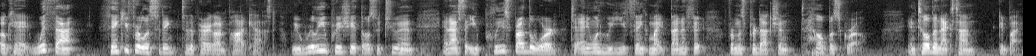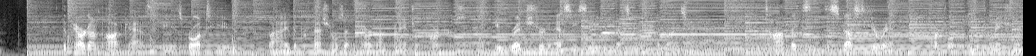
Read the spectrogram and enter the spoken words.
Okay, with that, thank you for listening to the Paragon Podcast. We really appreciate those who tune in and ask that you please spread the word to anyone who you think might benefit from this production to help us grow. Until the next time, goodbye. The Paragon Podcast is brought to you by the professionals at Paragon Financial Partners, a registered SEC investment advisor. The topics discussed herein are for informational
